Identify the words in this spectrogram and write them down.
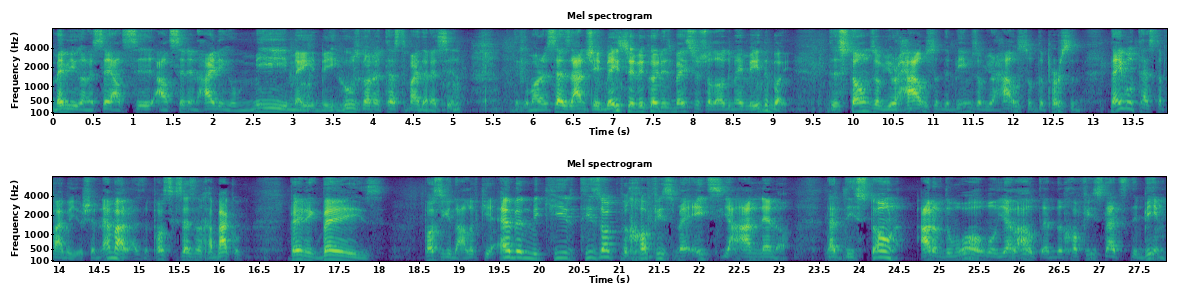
Maybe you're going to say, "I'll sin, I'll sin in hiding." Me maybe. Who's going to testify that I sin? The Gemara says, "Anshe beisu v'koydes beisu shalodim boy." the stones of your house and the beams of your house of the person, they will testify by you. Shenemar, as the Pasuk says in Habakkuk, Perik Beis, Yud Aleph, Ki Mikir Tizok that the stone out of the wall will yell out, and the chofis, that's the beam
